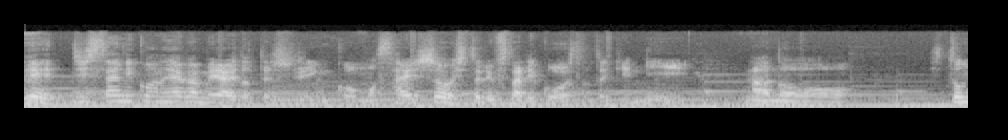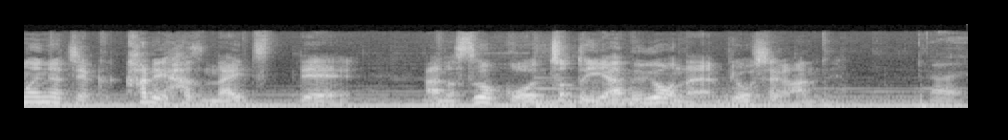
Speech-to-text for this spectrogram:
で実際にこの夜神ライトって主人公も最初一人二人殺した時に、うんあの人の命が軽いはずないっつってあのすごくこうちょっと病むような描写があんねん。はいはい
